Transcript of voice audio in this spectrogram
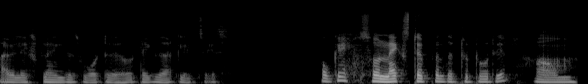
i will explain this what, uh, what exactly it says. Okay so next step in the tutorial um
